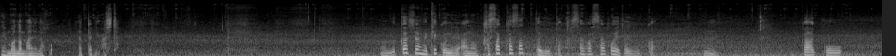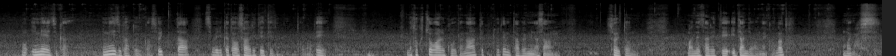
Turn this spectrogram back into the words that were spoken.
ねものまねの方やってみました。昔はね結構ねあのカサカサというかカサカサ声というかうん。がこうのイメージがイメージがというかそういった喋り方をされててたので、まあ、特徴ある声だなってことで多分皆さんそういったの真似されていたんではないかなと思います。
